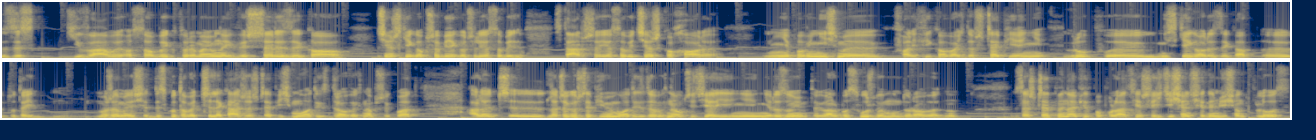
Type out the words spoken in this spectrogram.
zyskiwały osoby, które mają najwyższe ryzyko ciężkiego przebiegu, czyli osoby starsze i osoby ciężko chore. Nie powinniśmy kwalifikować do szczepień grup e, niskiego ryzyka. E, Tutaj możemy się dyskutować, czy lekarzy szczepić młodych, zdrowych na przykład, ale czy, dlaczego szczepimy młodych, zdrowych nauczycieli? Nie, nie rozumiem tego, albo służby mundurowe. No, zaszczepmy najpierw populację 60-70+, plus,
